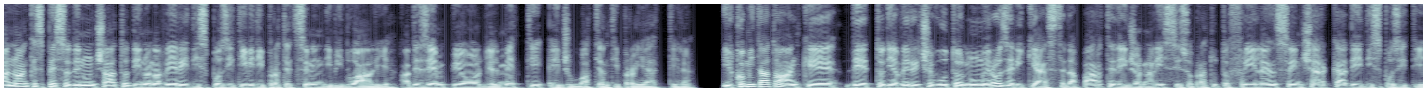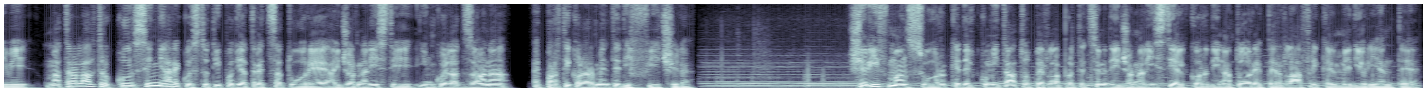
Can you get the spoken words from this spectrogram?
hanno anche spesso denunciato di non avere i dispositivi di protezione individuali, ad esempio gli elmetti e i giubbotti antiproiettile. Il comitato ha anche detto di aver ricevuto numerose richieste da parte dei giornalisti, soprattutto freelance, in cerca dei dispositivi, ma tra l'altro consegnare questo tipo di attrezzature ai giornalisti in quella zona è particolarmente difficile. Sherif Mansour, che del Comitato per la protezione dei giornalisti è il coordinatore per l'Africa e il Medio Oriente,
